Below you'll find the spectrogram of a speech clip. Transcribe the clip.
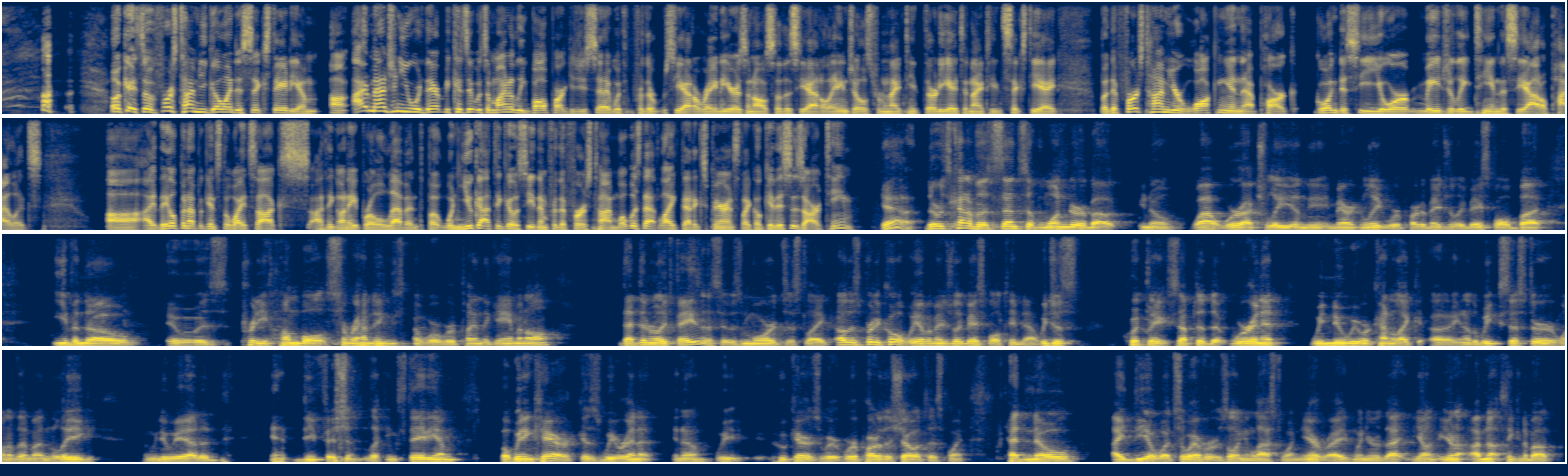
Okay, so first time you go into Sick's Stadium, uh, I imagine you were there because it was a minor league ballpark, as you said, with for the Seattle Rainiers and also the Seattle Angels from 1938 to 1968. But the first time you're walking in that park, going to see your major league team, the Seattle Pilots, uh, I, they open up against the White Sox, I think on April 11th. But when you got to go see them for the first time, what was that like? That experience, like, okay, this is our team. Yeah, there was kind of a sense of wonder about, you know, wow, we're actually in the American League. We're part of Major League Baseball. But even though it was pretty humble surroundings you know, where we're playing the game and all, that didn't really faze us. It was more just like, oh, this is pretty cool. We have a Major League Baseball team now. We just quickly accepted that we're in it. We knew we were kind of like, uh, you know, the weak sister, one of them in the league. And we knew we had a deficient looking stadium, but we didn't care because we were in it. You know, we who cares? We're we're part of the show at this point. Had no idea whatsoever. It was only going to last one year, right? When you're that young, you're not. I'm not thinking about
